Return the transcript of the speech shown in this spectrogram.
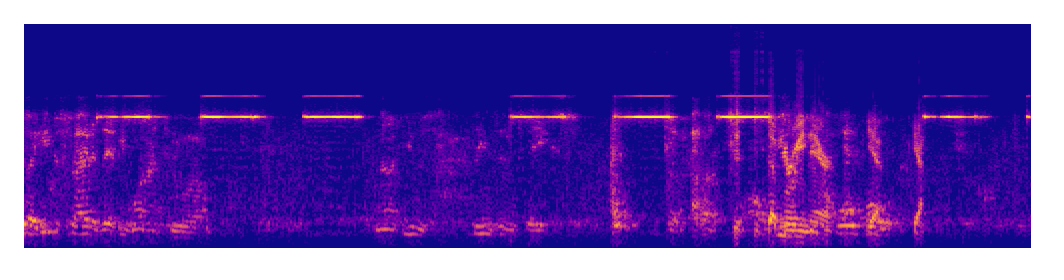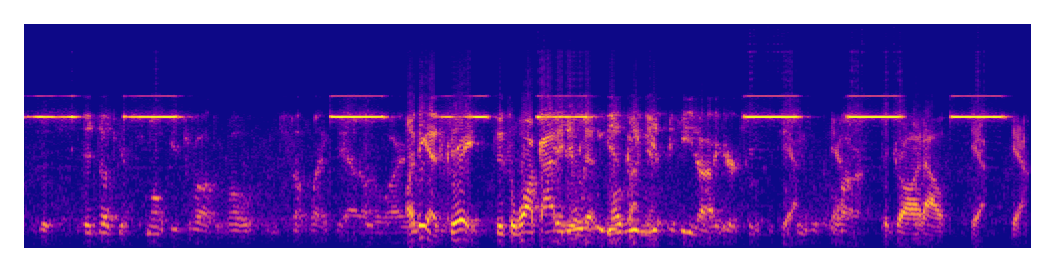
So he decided that he wanted to, uh, not use these intakes. Just the submarine air, yeah, yeah. It does get smoky throughout the boat and stuff like that otherwise. I think that's great, just to walk out of here with that smoke get- on you. get the heat out of here too. Yeah, yeah, to draw it out, yeah, yeah,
